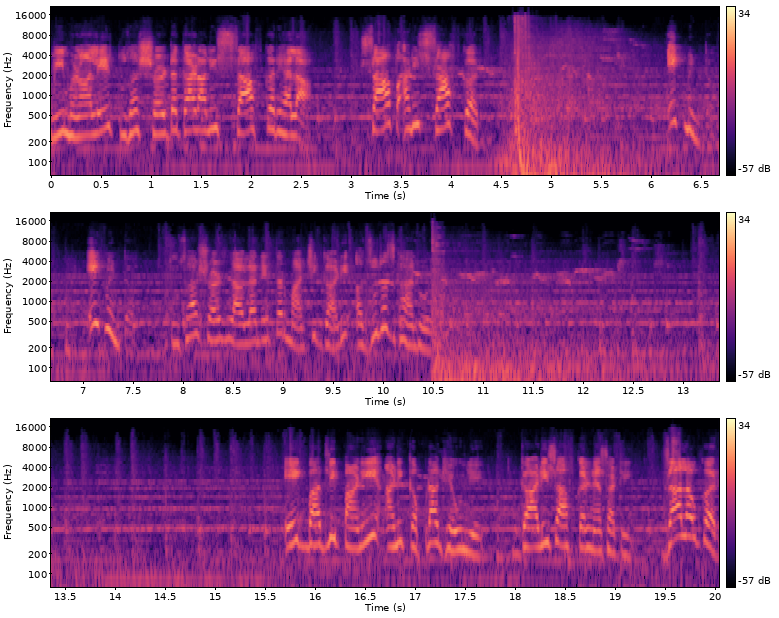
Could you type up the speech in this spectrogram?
मी म्हणाले तुझा शर्ट काढ आणि साफ कर ह्याला. साफ आणि साफ कर. एक मिनिट एक मिनिट. तुझा शर्ट लावल्याने तर माझी गाडी अजूनच घाण होईल. एक बादली पाणी आणि कपडा घेऊन ये गाडी साफ करण्यासाठी. जा लवकर.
